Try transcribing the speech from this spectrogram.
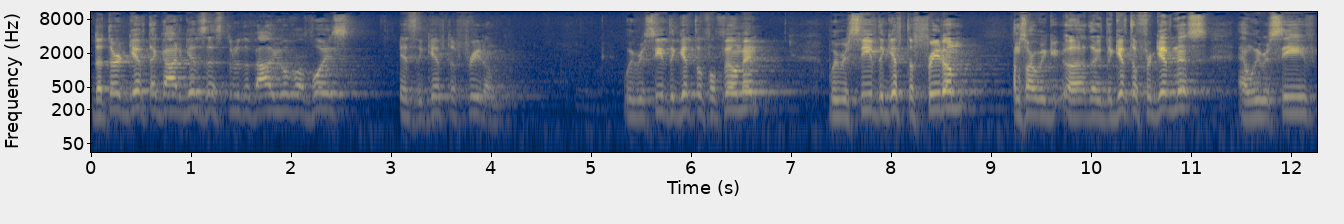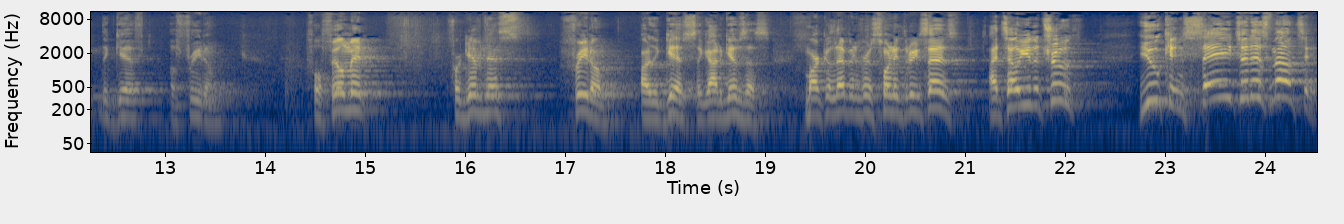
The third gift that God gives us through the value of our voice is the gift of freedom. We receive the gift of fulfillment we receive the gift of freedom. I'm sorry, we, uh, the, the gift of forgiveness, and we receive the gift of freedom. Fulfillment, forgiveness, freedom are the gifts that God gives us. Mark 11, verse 23 says, I tell you the truth. You can say to this mountain,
